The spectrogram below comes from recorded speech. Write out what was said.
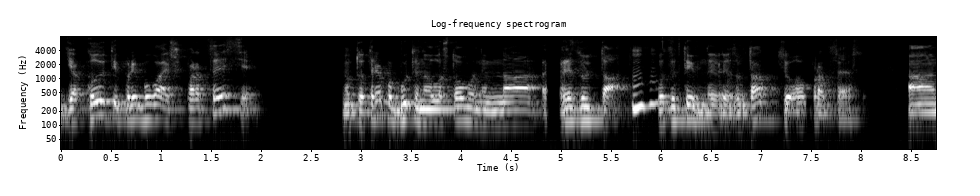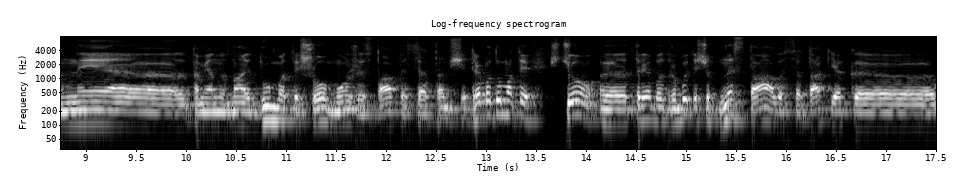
як коли ти перебуваєш в процесі, ну то треба бути налаштованим на результат, Мгм. позитивний результат цього процесу, а не там я не знаю, думати, що може статися там ще. Треба думати, що е, треба зробити, щоб не сталося так, як е,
